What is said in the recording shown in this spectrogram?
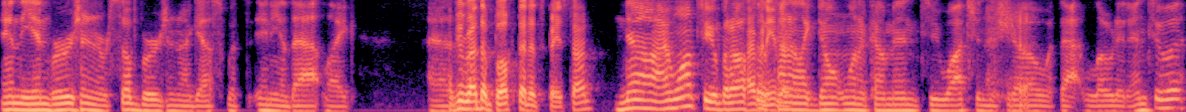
and the inversion or subversion i guess with any of that like as, Have you read the book that it's based on? no i want to but also kind of like don't want to come into watching the show with that loaded into it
